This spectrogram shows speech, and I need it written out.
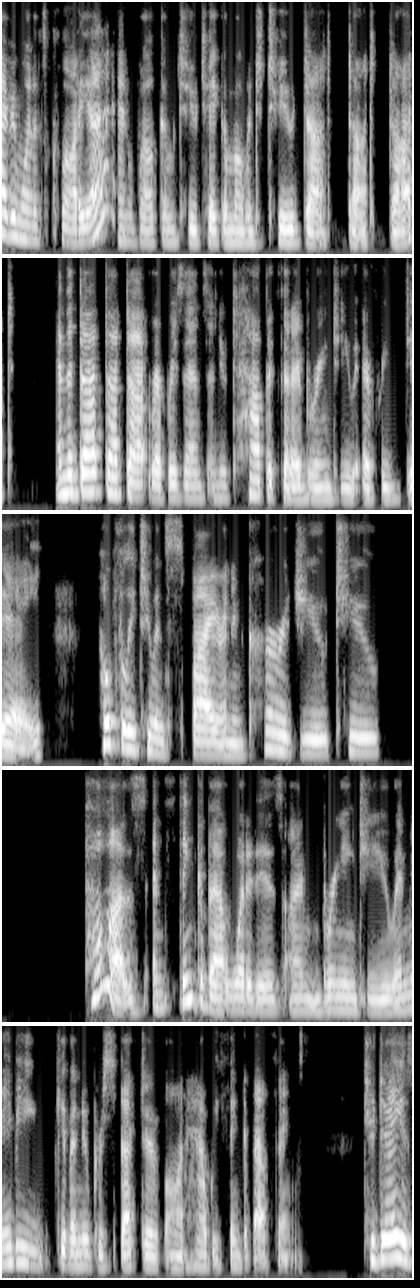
Hi everyone, it's Claudia, and welcome to Take a Moment to dot dot dot. And the dot dot dot represents a new topic that I bring to you every day, hopefully to inspire and encourage you to pause and think about what it is I'm bringing to you and maybe give a new perspective on how we think about things. Today is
